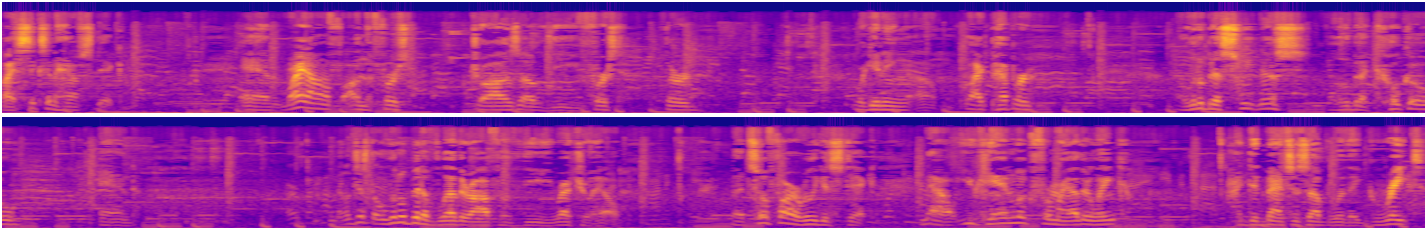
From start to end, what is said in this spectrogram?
by 6.5 stick. And right off on the first draws of the first third, we're getting um, black pepper, a little bit of sweetness, a little bit of cocoa, and just a little bit of leather off of the retrohale. But so far, a really good stick. Now, you can look for my other link. I did match this up with a great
